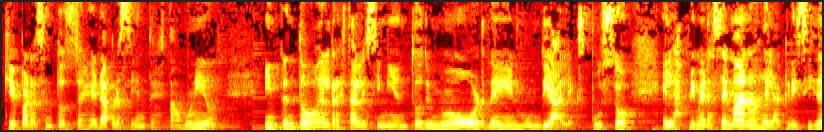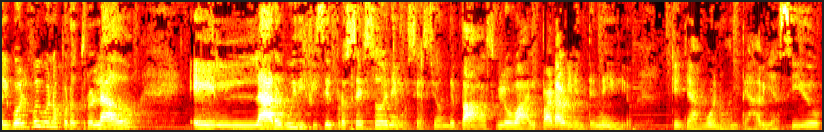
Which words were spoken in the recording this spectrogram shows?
que para ese entonces era presidente de Estados Unidos, intentó el restablecimiento de un nuevo orden mundial, expuso en las primeras semanas de la crisis del Golfo y bueno, por otro lado, el largo y difícil proceso de negociación de paz global para Oriente Medio, que ya, bueno, antes había sido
